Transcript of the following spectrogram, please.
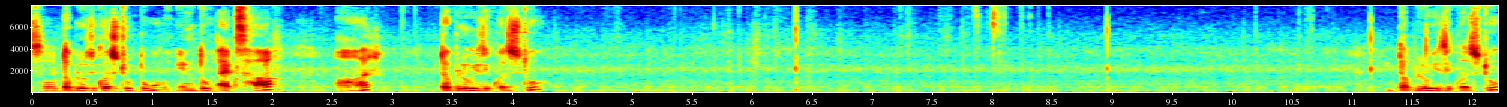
so w is equals to 2 into x half or w is equals to w is equals to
